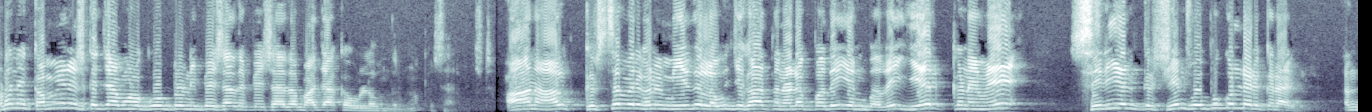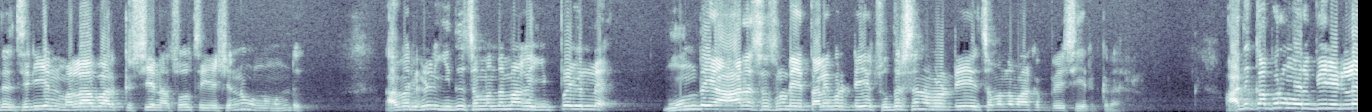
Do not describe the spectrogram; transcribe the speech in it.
உடனே கம்யூனிஸ்ட் கட்சி அவங்கள கூப்பிட்டு நீ பேசாத பேசாத பாஜக உள்ள வந்துரும்னு பேச ஆரம்பிச்சிட்டு ஆனால் கிறிஸ்தவர்கள் மீது லவ் ஜிகாத் நடப்பது என்பதை ஏற்கனவே சிரியன் கிறிஸ்டியன்ஸ் ஒப்புக்கொண்டிருக்கிறார்கள். அந்த சிரியன் மலாபார் கிறிஸ்டியன் அசோசியேஷன் ஒன்று உண்டு. அவர்கள் இது சம்பந்தமாக இப்போ இல்லை. முந்தைய ஆர்எஸ்எஸ்னுடைய தலைவர்கிட்டயே சுதர்சன் அவர்கிட்டயே இது சம்பந்தமாக பேசியிருக்கிறார் அதுக்கப்புறம் ஒரு பீரியட்ல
